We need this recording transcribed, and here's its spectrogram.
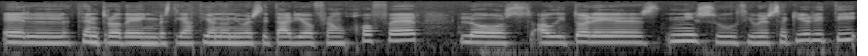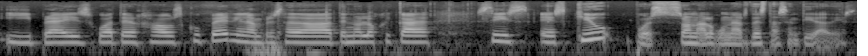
el Centro de Investigación Universitario Fraunhofer, los auditores NISU Cybersecurity y PricewaterhouseCoopers y la empresa tecnológica SysSQ, pues son algunas de estas entidades.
